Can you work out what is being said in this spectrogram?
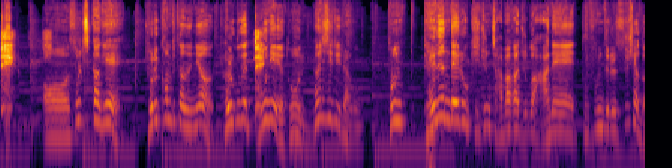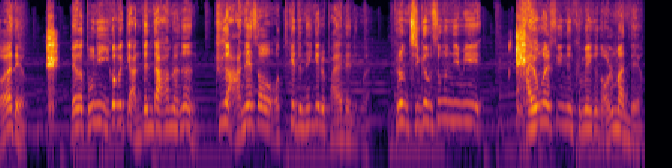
네. 어 솔직하게 조립 컴퓨터는요 결국에 네. 돈이에요 돈 현실이라고 돈 되는 대로 기준 잡아가지고 안에 부품들을 쑤셔 넣어야 돼요. 네. 내가 돈이 이거밖에 안 된다 하면은 그 안에서 어떻게든 해결을 봐야 되는 거야. 그럼 지금 승우님이 예. 사용할 수 있는 금액은 얼만데요?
